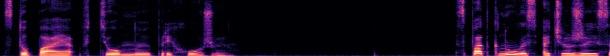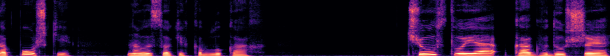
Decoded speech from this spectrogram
ступая в темную прихожую. Споткнулась о чужие сапожки на высоких каблуках, чувствуя, как в душе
